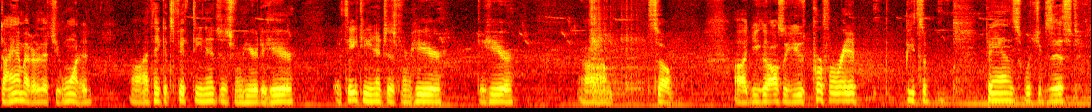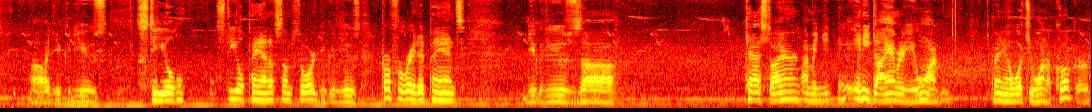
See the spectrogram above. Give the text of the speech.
diameter that you wanted. Uh, I think it's 15 inches from here to here. It's 18 inches from here to here. Um, so uh, you could also use perforated pizza pans which exist. Uh, you could use steel steel pan of some sort. You could use perforated pans. You could use uh, cast iron. I mean any diameter you want depending on what you want to cook or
